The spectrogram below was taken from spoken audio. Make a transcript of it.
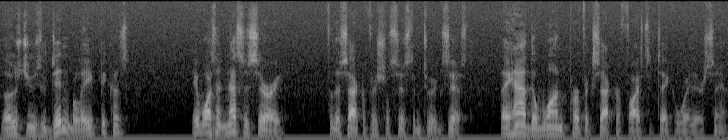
those Jews who didn't believe because it wasn't necessary for the sacrificial system to exist. They had the one perfect sacrifice to take away their sins.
